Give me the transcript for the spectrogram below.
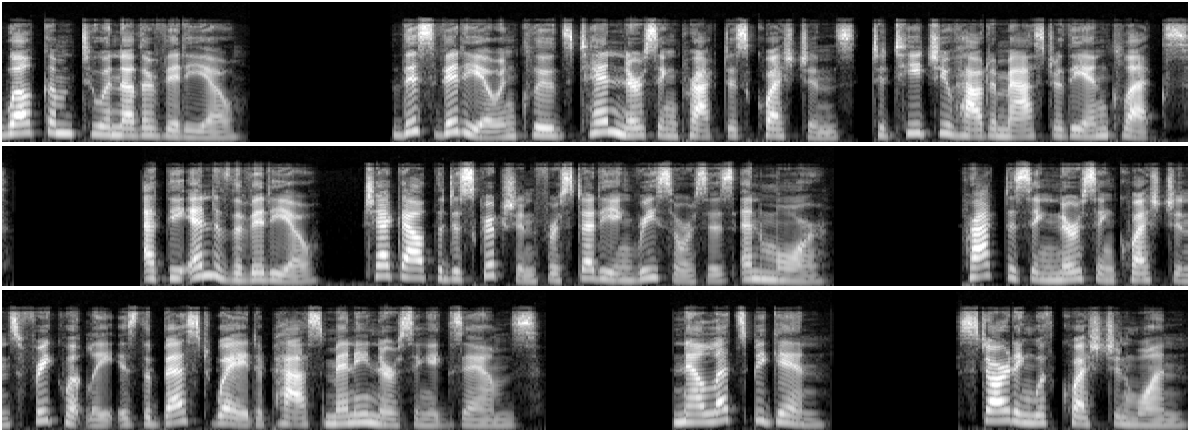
Welcome to another video. This video includes 10 nursing practice questions to teach you how to master the NCLEX. At the end of the video, check out the description for studying resources and more. Practicing nursing questions frequently is the best way to pass many nursing exams. Now let's begin. Starting with question 1.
